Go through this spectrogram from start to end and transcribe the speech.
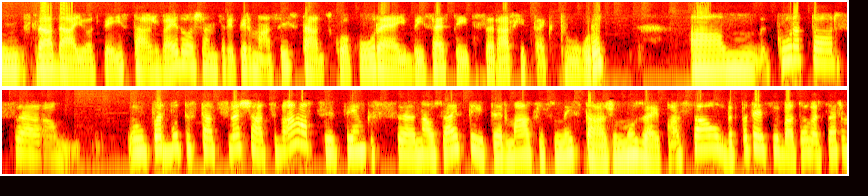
Un strādājot pie izstāžu veidošanas, arī pirmās izstādes, ko kūrēju, bija saistītas ar arhitektūru. Um, kurators um, nu, varbūt tas tāds svešāds vārds ir tiem, kas uh, nav saistīti ar mākslas un izstāžu muzeju pasauli, bet patiesībā to var sar,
